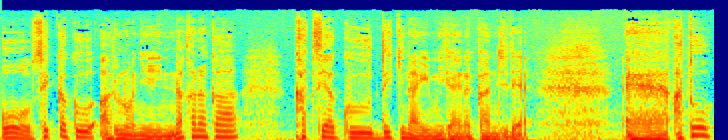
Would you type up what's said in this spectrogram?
をせっかくあるのになかなか活躍できないみたいな感じで、えー、あと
